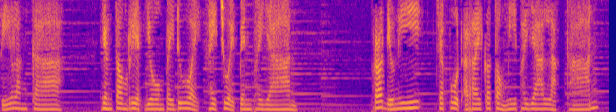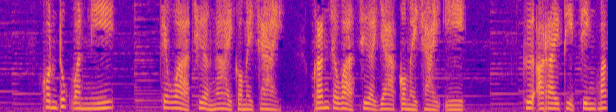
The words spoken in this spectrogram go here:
ศรีลังกา ยังต้องเรียกโยมไปด้วยให้ช่วยเป็นพยาน เพราะเดี๋ยวนี้จะพูดอะไรก็ต้องมีพยานหลักฐาน คนทุกวันนี้ จะว่าเชื่อง่ายก็ไม่ใช่ ครั้นจะว่าเชื่อยากก็ไม่ใช่อีก คืออะไรที่จริงมัก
